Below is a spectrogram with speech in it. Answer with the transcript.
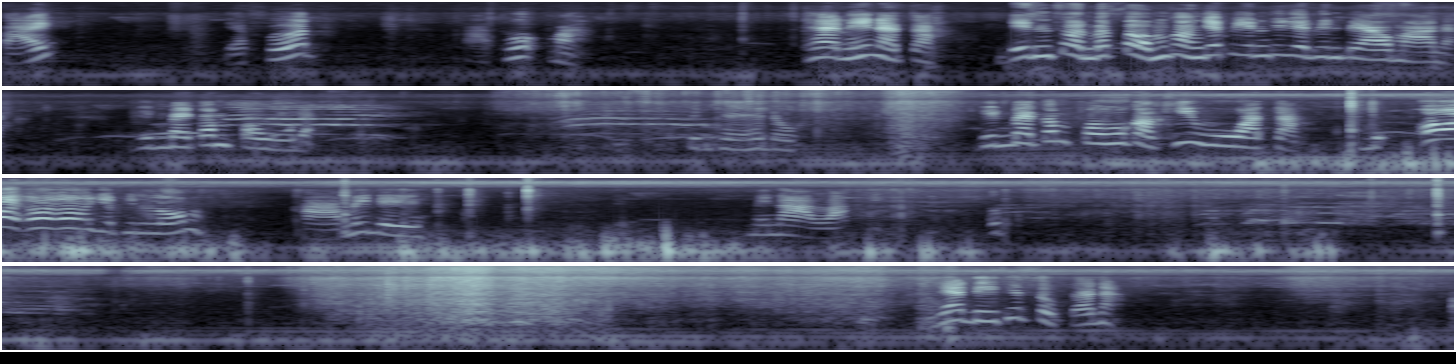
ใสอย่าฟืดสาธุมา แค่นี้นะจ้ะดินส่วนผสมของยายพินที่ยายพินไปเอามาเนี่ยดินใบกัมปูเนี่ยพินเทให้ดู ดินใบกัมปูกับขี้วัวจ้ะโอ้ยโอ้ยโอ้ยยายพินล้ม ขาไม่ดี ไม่น่ารักเนี้ยดีที่สุดแล้วเนี่ยไป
